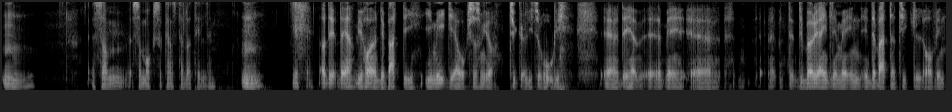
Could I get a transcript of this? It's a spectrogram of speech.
Mm. Mm. Som, som också kan ställa till det. Mm. Just det. Och det, det, vi har en debatt i, i media också som jag tycker är lite rolig. Eh, det här med, eh, eh, det, det börjar egentligen med en, en debattartikel av en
